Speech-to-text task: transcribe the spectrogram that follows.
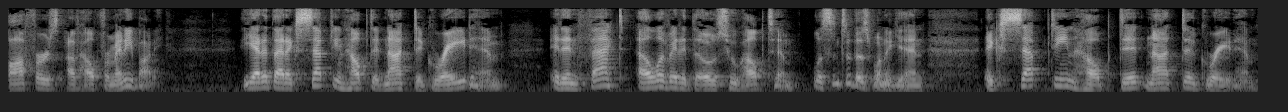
offers of help from anybody. He added that accepting help did not degrade him, it in fact elevated those who helped him. Listen to this one again. Accepting help did not degrade him.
